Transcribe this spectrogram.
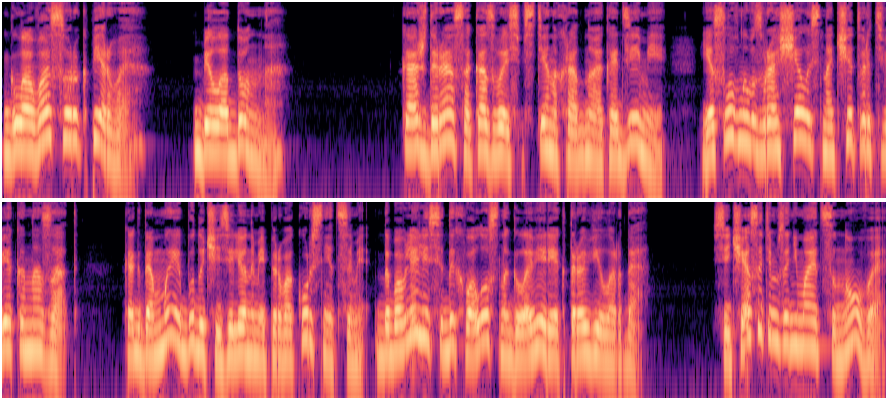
Глава 41. Беладонна. Каждый раз, оказываясь в стенах родной академии, я словно возвращалась на четверть века назад, когда мы, будучи зелеными первокурсницами, добавляли седых волос на голове ректора Вилларда. Сейчас этим занимается новое,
